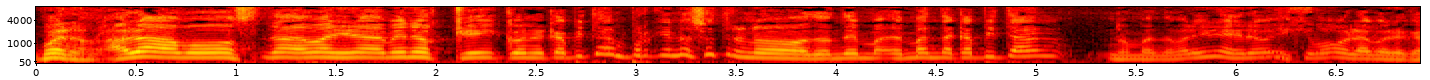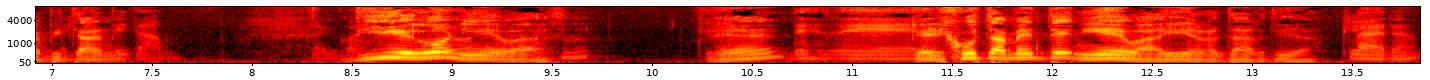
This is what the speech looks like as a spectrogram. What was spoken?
Bueno, hablábamos nada más ni nada menos que con el capitán, porque nosotros no, donde manda capitán, nos manda marinero, y dijimos hablar con el capitán. Diego Nievas. ¿eh? Desde... Que justamente nieva ahí en la Antártida. Claro,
